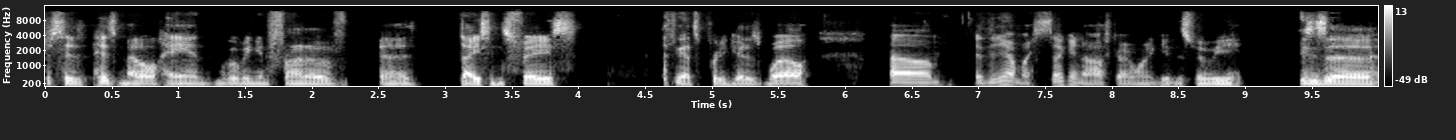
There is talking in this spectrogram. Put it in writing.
just his his metal hand moving in front of uh, Dyson's face. I think that's pretty good as well. Um, and then yeah, my second Oscar I want to give this movie is uh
